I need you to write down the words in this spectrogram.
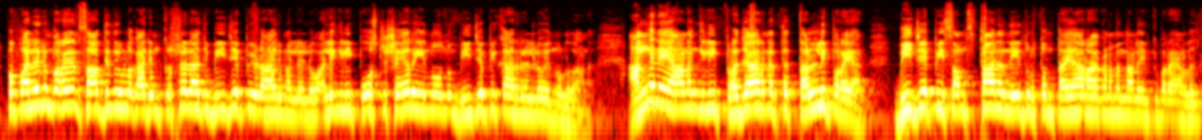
അപ്പോൾ പലരും പറയാൻ സാധ്യതയുള്ള കാര്യം കൃഷ്ണരാജ് ബി ജെ പിയുടെ ആരുമല്ലല്ലോ? അല്ലെങ്കിൽ ഈ പോസ്റ്റ് ഷെയർ ചെയ്യുന്നതൊന്നും ബി ജെ പിക്കാരല്ലോ എന്നുള്ളതാണ്. അങ്ങനെയാണെങ്കിൽ ഈ പ്രചാരണത്തെ തള്ളിപ്പറയാൻ ബി ജെ പി സംസ്ഥാന നേതൃത്വം തയ്യാറാകണമെന്നാണ് എനിക്ക് പറയാനുള്ളത്.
